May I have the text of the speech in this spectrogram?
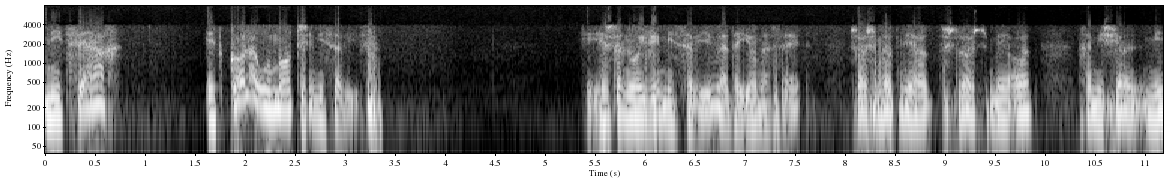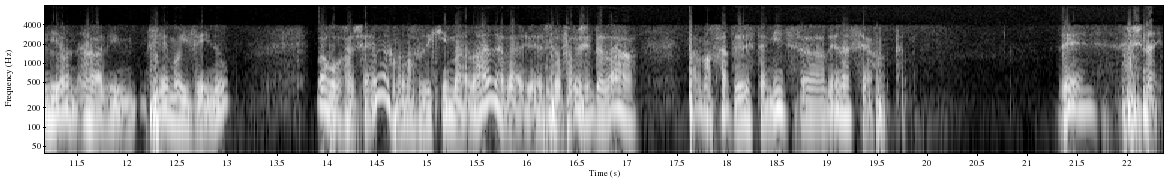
ניצח את כל האומות שמסביב. יש לנו אויבים מסביב עד היום הזה, 300 מיליון, 350 מיליון ערבים שהם אויבינו. ברוך השם, אנחנו מחזיקים מעמד, אבל בסופו של דבר, פעם אחת ולתמיד צריך לנצח אותם. זה שניים.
